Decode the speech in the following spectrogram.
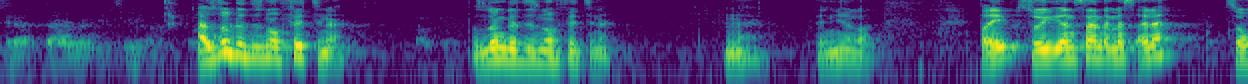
that directly to her. as long as there's no fitna Okay. as long as there's no fitna نعم then you're allowed طيب so you understand the مسألة so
